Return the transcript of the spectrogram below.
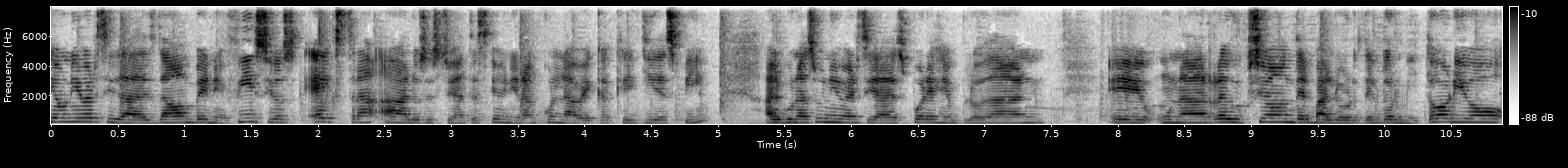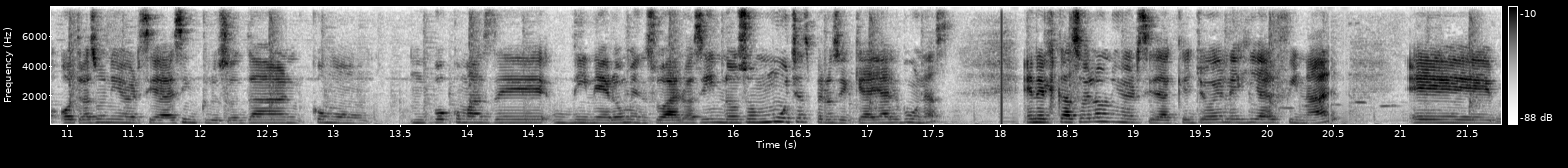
qué universidades daban beneficios extra a los estudiantes que vinieran con la beca KGSP. Algunas universidades, por ejemplo, dan eh, una reducción del valor del dormitorio, otras universidades incluso dan como un poco más de dinero mensual o así, no son muchas, pero sé que hay algunas. En el caso de la universidad que yo elegí al final, eh,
